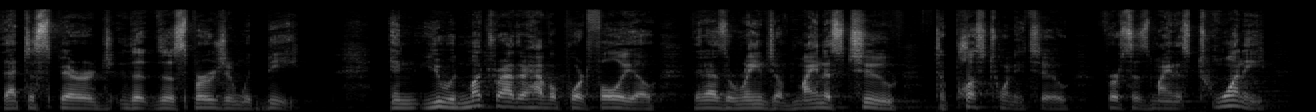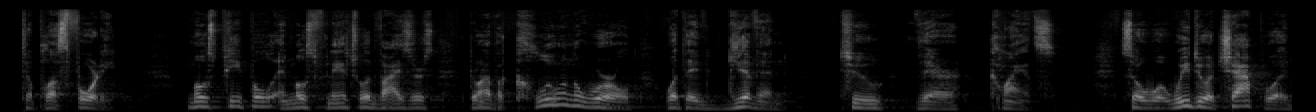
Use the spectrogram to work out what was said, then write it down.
that disparage, the, the dispersion would be. And you would much rather have a portfolio that has a range of minus 2 to plus 22 versus minus 20 to plus 40. Most people and most financial advisors don't have a clue in the world what they've given to their clients. So what we do at Chapwood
